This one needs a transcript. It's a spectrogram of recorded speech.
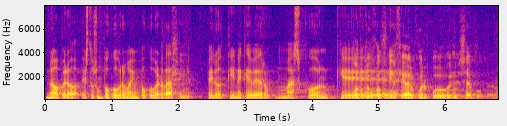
No, pero esto es un poco broma y un poco verdad, pero tiene que ver más con que... Con tu conciencia del cuerpo en esa época, ¿no?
